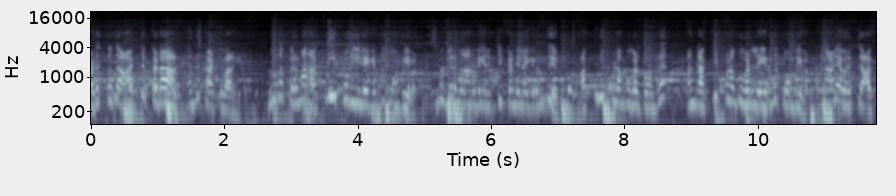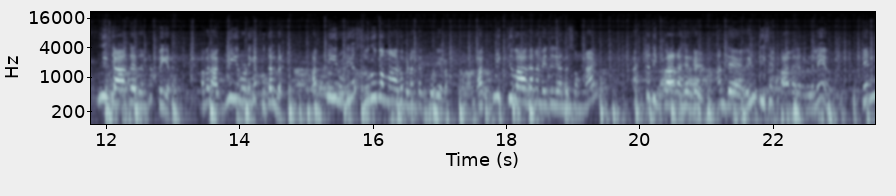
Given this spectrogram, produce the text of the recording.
அடுத்தது ஆட்டுக்கடா என்று காட்டுவார்கள். முருகப்பெருமான் அக்னி பொறியிலே இருந்து தோன்றியவர். சிவபெருமானுடைய நெற்றிக்கண்ணிலே இருந்து அக்னி பிளம்புகள் தோன்ற அந்த அக்னி பிளம்புகளிலே இருந்து தோன்றியவர். அதனாலே அவருக்கு அக்னி ஜாதர் என்று பெயர். அவர் அக்னியினுடைய புதல்வர். அக்னியினுடைய சுரூபமாக விளங்கக்கூடியவர். அக்னிக்கு வாகனம் எது என்று சொன்னால் அஷ்டதிக் பாலகர்கள் அந்த எண்திசை பாலகர்களிலே தென்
